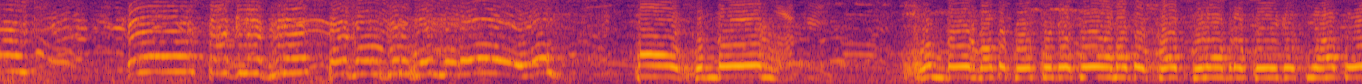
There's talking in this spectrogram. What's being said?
এই, এই, পাগলা ঘুরে পাগল করে ফেলল রে। এই, হ্যাঁ, সুন্দর সুন্দর মতো পৌঁছে গেছে। আমাদের সবগুলো আমরা পেয়ে গেছি হাতে।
